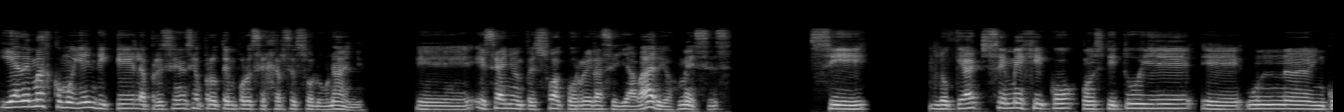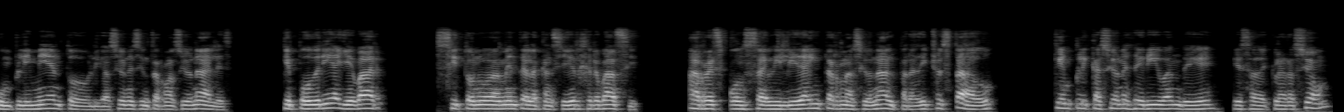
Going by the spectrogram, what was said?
Y además, como ya indiqué, la presidencia pro tempore se ejerce solo un año. Eh, ese año empezó a correr hace ya varios meses. Si lo que hace México constituye eh, un incumplimiento de obligaciones internacionales que podría llevar cito nuevamente a la canciller Gervasi, a responsabilidad internacional para dicho Estado, ¿qué implicaciones derivan de esa declaración?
